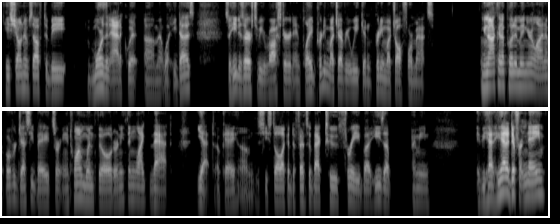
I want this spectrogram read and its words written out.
he's shown himself to be more than adequate um, at what he does. So he deserves to be rostered and played pretty much every week in pretty much all formats. You're not going to put him in your lineup over Jessie Bates or Antoine Winfield or anything like that yet. Okay, um, he's still like a defensive back two three, but he's a. I mean, if he had he had a different name,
